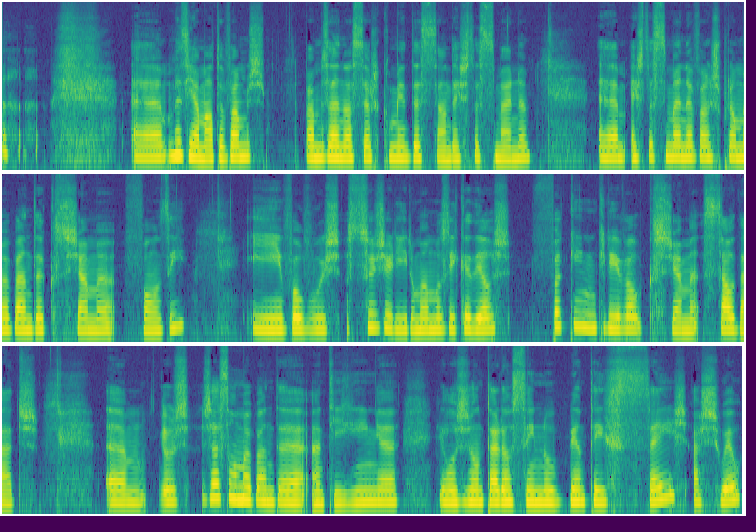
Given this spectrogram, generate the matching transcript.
uh, mas, a malta, vamos, vamos à nossa recomendação desta semana. Uh, esta semana vamos para uma banda que se chama Fonzie e vou-vos sugerir uma música deles fucking incrível que se chama Saudades. Um, eles já são uma banda antiguinha, eles juntaram-se em 96, acho eu,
